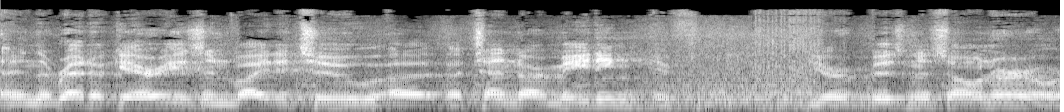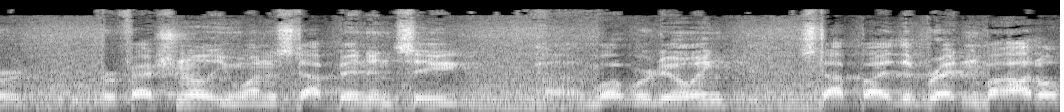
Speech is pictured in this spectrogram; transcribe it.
in the Red Hook area is invited to uh, attend our meeting. If you're a business owner or professional, you want to stop in and see uh, what we're doing, stop by the Bread and Bottle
